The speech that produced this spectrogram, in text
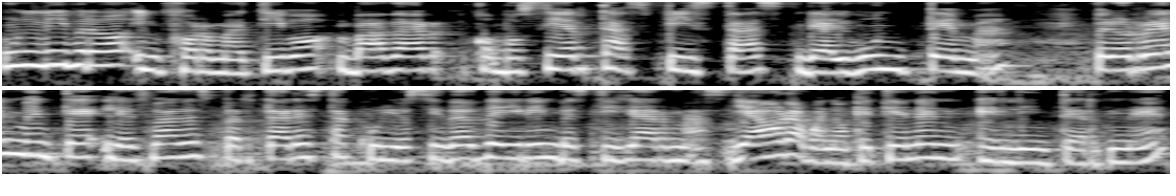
Un libro informativo va a dar como ciertas pistas de algún tema, pero realmente les va a despertar esta curiosidad de ir a investigar más. Y ahora, bueno, que tienen el Internet,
